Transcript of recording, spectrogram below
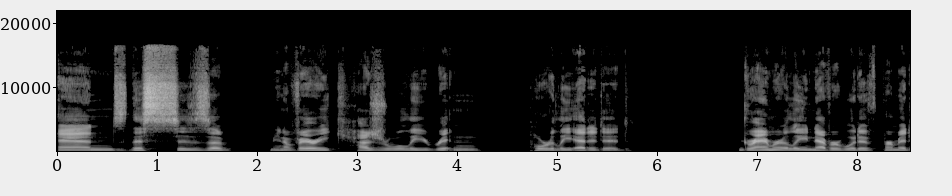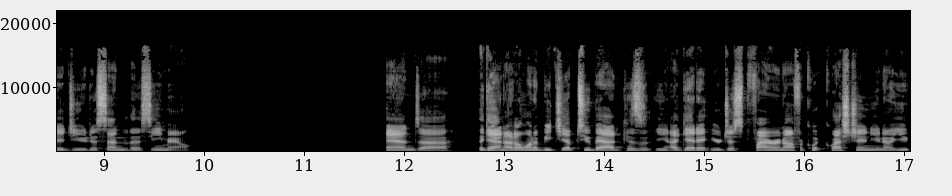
And this is a you know very casually written, poorly edited. Grammarly never would have permitted you to send this email. And uh, again, I don't want to beat you up too bad because you know, I get it. You're just firing off a quick question. You know, you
